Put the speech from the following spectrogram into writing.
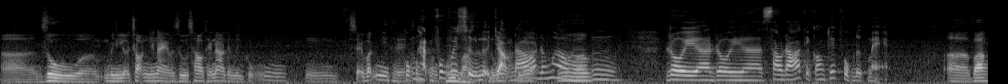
ờ, dù mình lựa chọn như này và dù sau thế nào thì mình cũng ừ, sẽ vẫn như thế. Cũng Không- hạnh không- phúc với sự lựa đúng chọn đó đúng đúng không? Vâng. ừ. rồi à, rồi à, sau đó thì con thuyết phục được mẹ? Ờ, vâng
